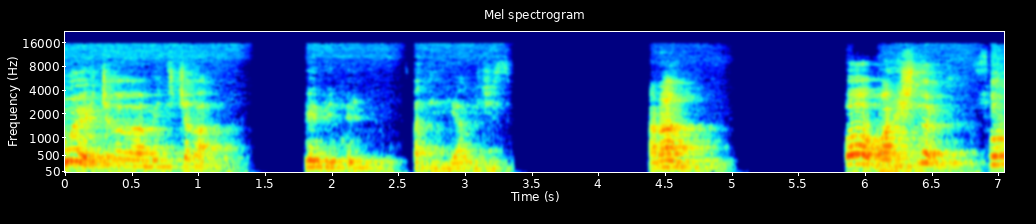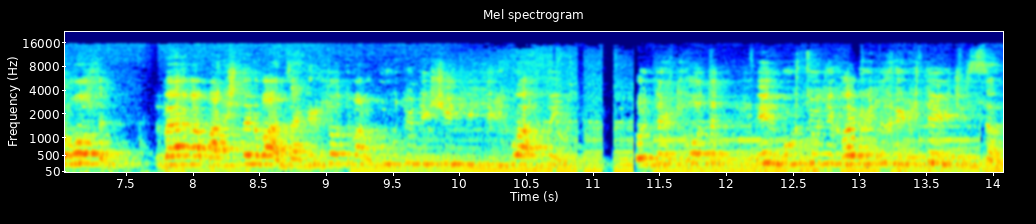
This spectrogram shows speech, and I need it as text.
юу ярьж байгаагаа мэдж байгаа. Тэгээ бид нэр за тийя гэж хэлсэн. Дараа нь оо багш нар сургууль байгаа багш нар ба захирлууд маань хүүхдүүдийг шийдвэр хийх байхгүй. Удирдлагуудад энэ бүх зүйлийг хориглох хэрэгтэй гэж хэлсэн.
